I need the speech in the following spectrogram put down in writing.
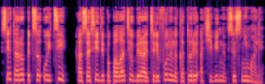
Все торопятся уйти, а соседи по палате убирают телефоны, на которые, очевидно, все снимали.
